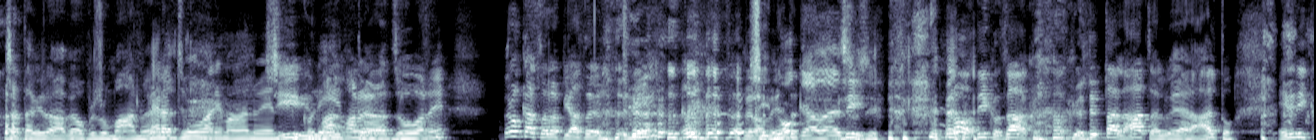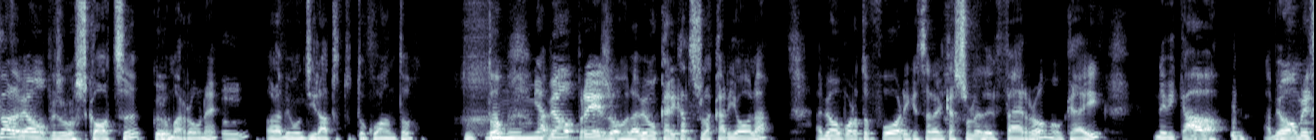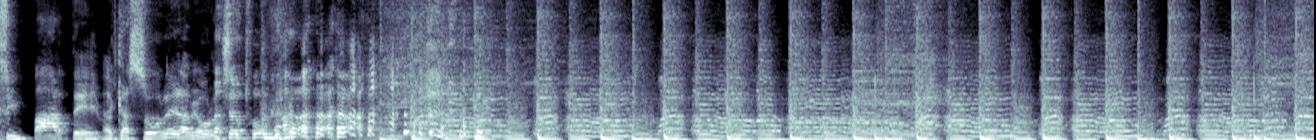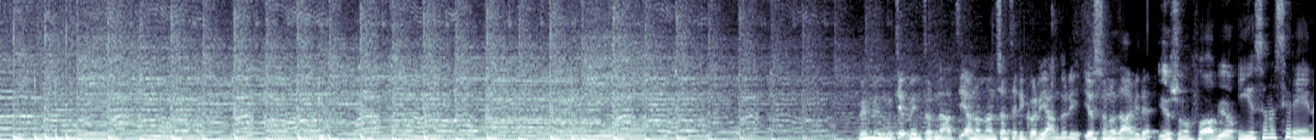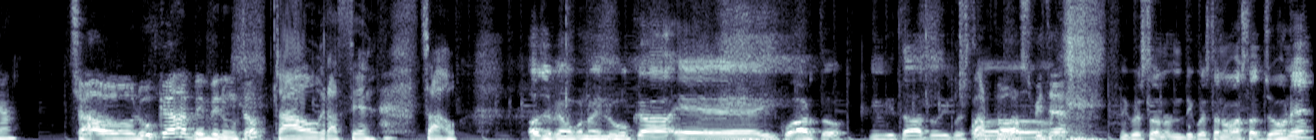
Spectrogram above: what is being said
esatto, abbiamo preso Manuel. Era giovane Manuel, Sì, piccoletto. Ma- Manuel era giovane. Però cazzo la pianta era lì. Sì, Veramente. no, che adesso Sì. sì. Però dico già, a quell'età là, cioè, lui era alto. E mi ricordo abbiamo preso lo scotch, quello marrone. Ora abbiamo girato tutto quanto. Tutto. Abbiamo preso, l'abbiamo caricato sulla carriola. Abbiamo portato fuori che c'era il cassone del ferro, ok? Nevicava. Abbiamo messo in parte al cassone e l'abbiamo lasciato là. Benvenuti e bentornati a Una Mangiata di Coriandoli. Io sono Davide. Io sono Fabio. Io sono Serena. Ciao Luca, benvenuto. Ciao, grazie. Ciao. Oggi abbiamo con noi Luca, è il quarto invitato di questo Quarto ospite. di, questo- di questa nuova stagione.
